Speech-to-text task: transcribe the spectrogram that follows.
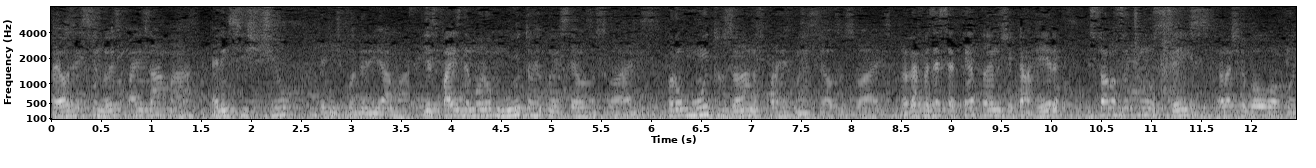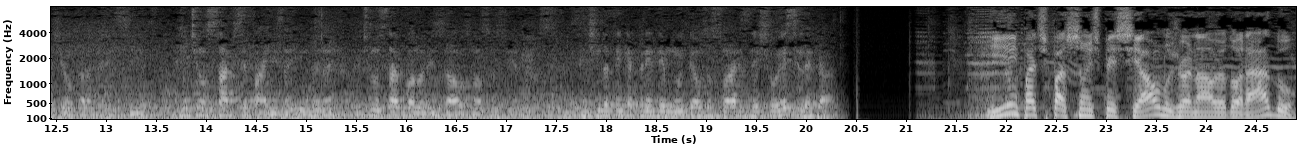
A Elza ensinou esse país a amar. Ela insistiu que a gente poderia amar. E esse país demorou muito a reconhecer a Elza Soares. Foram muitos anos para reconhecer a Elza Soares. Ela vai fazer 70 anos de carreira e só nos últimos seis ela chegou ao apogeu que ela merecia. A gente não sabe ser país ainda, né? A gente não sabe valorizar os nossos ídolos. A gente ainda tem que aprender muito. A Elza Soares deixou esse legado. E em participação especial no jornal Eldorado,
